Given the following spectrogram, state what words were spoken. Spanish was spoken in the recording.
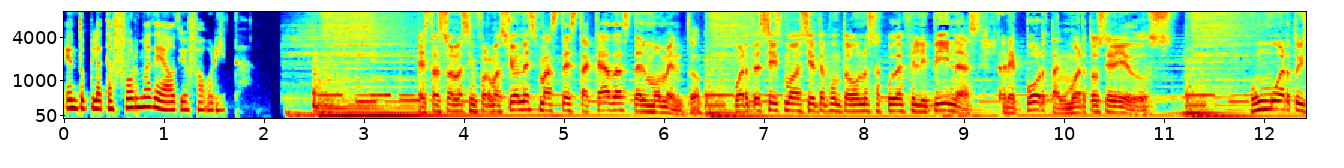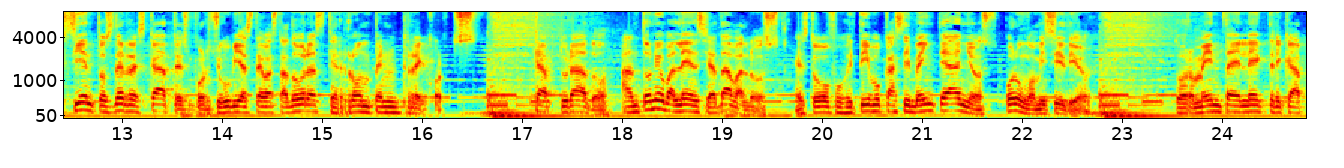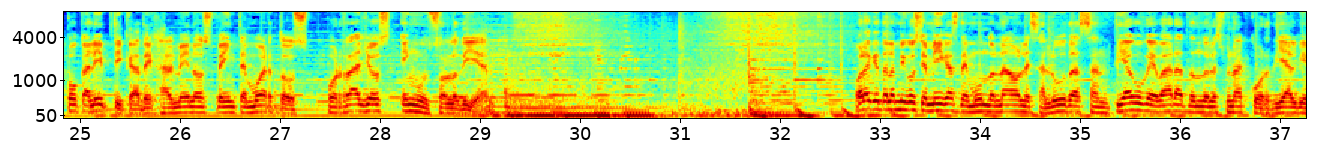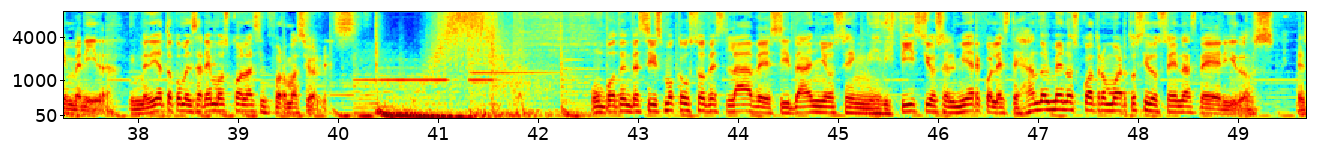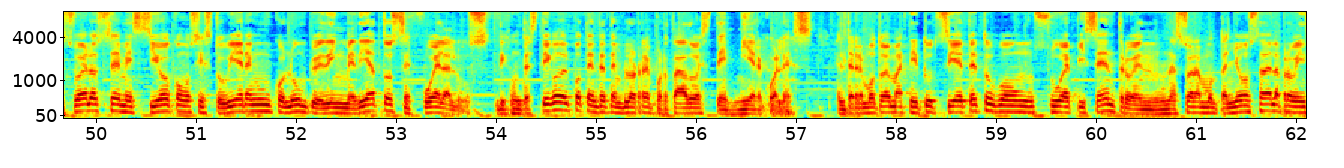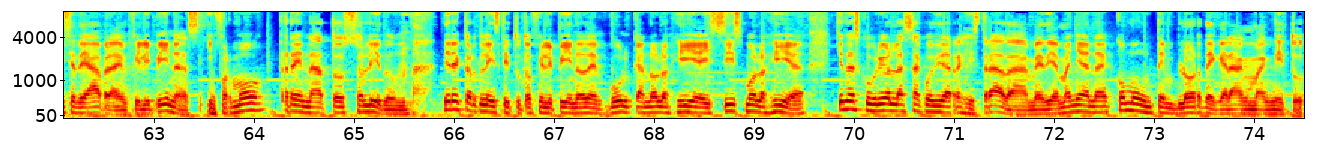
en tu plataforma de audio favorita. Estas son las informaciones más destacadas del momento. Fuerte sismo de 7.1 sacude Filipinas. Reportan muertos heridos. Un muerto y cientos de rescates por lluvias devastadoras que rompen récords. Capturado, Antonio Valencia Dávalos estuvo fugitivo casi 20 años por un homicidio. Tormenta eléctrica apocalíptica deja al menos 20 muertos por rayos en un solo día. Hola, ¿qué tal amigos y amigas de Mundo Now? Les saluda Santiago Guevara dándoles una cordial bienvenida. De inmediato comenzaremos con las informaciones. Un potente sismo causó deslaves y daños en edificios el miércoles, dejando al menos cuatro muertos y docenas de heridos. El suelo se meció como si estuviera en un columpio y de inmediato se fue la luz, dijo un testigo del potente temblor reportado este miércoles. El terremoto de magnitud 7 tuvo un, su epicentro en una zona montañosa de la provincia de Abra, en Filipinas, informó Renato Solidum, director del Instituto Filipino de Vulcanología y Sismología, quien descubrió la sacudida registrada a media mañana como un temblor de gran magnitud.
